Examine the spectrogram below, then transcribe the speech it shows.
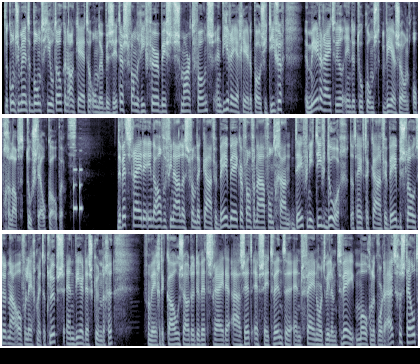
De Consumentenbond hield ook een enquête onder bezitters van refurbished smartphones... en die reageerden positiever. Een meerderheid wil in de toekomst weer zo'n opgelapt toestel kopen. De wedstrijden in de halve finales van de KNVB-beker van vanavond gaan definitief door. Dat heeft de KNVB besloten na overleg met de clubs en weerdeskundigen. Vanwege de kou zouden de wedstrijden AZ FC Twente en Feyenoord Willem II mogelijk worden uitgesteld.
